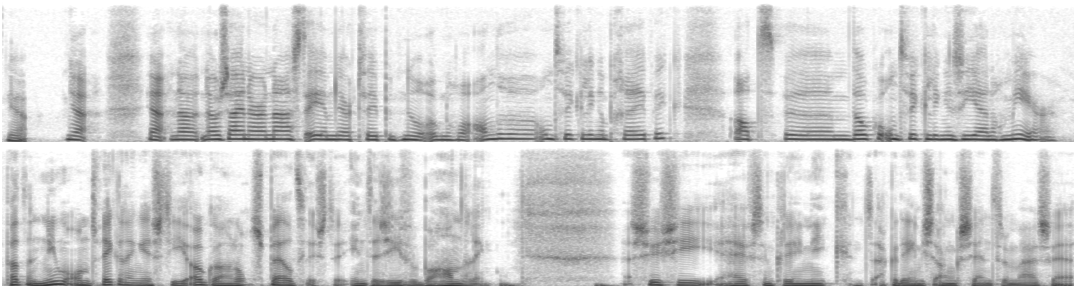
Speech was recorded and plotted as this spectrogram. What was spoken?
Ja. Ja, ja nou, nou zijn er naast EMDR 2.0 ook nog wel andere ontwikkelingen, begreep ik. Ad, ehm, welke ontwikkelingen zie jij nog meer? Wat een nieuwe ontwikkeling is die ook een rol speelt, is de intensieve behandeling. Susie heeft een kliniek, het Academisch Angstcentrum, waar ze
